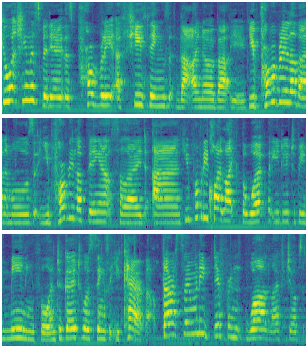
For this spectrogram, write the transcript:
you're watching this video, there's probably a few things that I know about you. You probably love animals, you probably love being outside, and you probably quite like the work that you do to be meaningful and to go towards things that you care about. There are so many different wildlife jobs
